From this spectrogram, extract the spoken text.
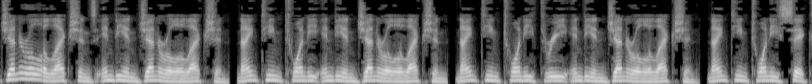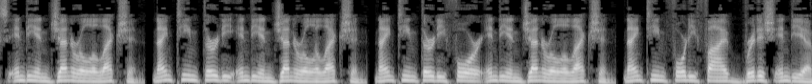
General elections Indian General Election 1920 Indian General Election 1923 Indian General Election 1926 Indian General Election 1930 Indian General Election 1934 Indian General Election 1945 British India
